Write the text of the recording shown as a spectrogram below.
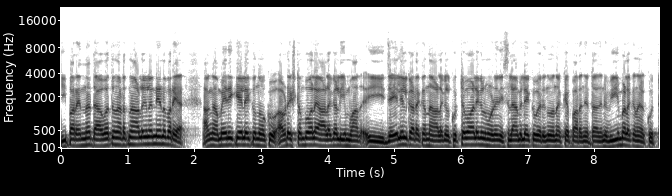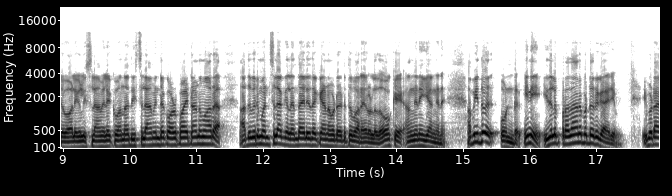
ഈ പറയുന്ന ദാവത്ത് നടത്തുന്ന ആളുകൾ തന്നെയാണ് പറയാ. അങ്ങ് അമേരിക്കയിലേക്ക് നോക്കൂ. അവിടെ ഇഷ്ടംപോലെ ആളുകൾ ഈ ഈ ജയിലിൽ കിടക്കുന്ന ആളുകൾ കുറ്റവാളികൾ മുഴുവൻ ഇസ്ലാമിലേക്ക് വരുന്നു എന്നൊക്കെ പറഞ്ഞിട്ട് അതിന് വീമ്പിളക്കുന്ന കുറ്റവാളികൾ ഇസ്ലാമിലേക്ക് വന്നത് ഇസ്ലാമിന്റെ കുഴപ്പമായിട്ടാണ് മാറുക. അത് ഇവർ മനസ്സിലാക്കില്ല. എന്തായാലും ഇതൊക്കെയാണ് ഇവിടെ എടുത്ത് പറയാനുള്ളത് ഓക്കെ അങ്ങനെയെങ്കിൽ അങ്ങനെ. അപ്പൊ ഇത് ഉണ്ട്. ഇനി ഇതിൽ പ്രധാനപ്പെട്ട ഒരു കാര്യം. ഇവിടെ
